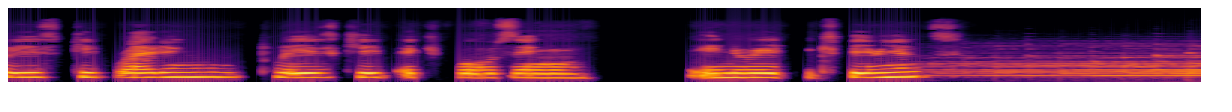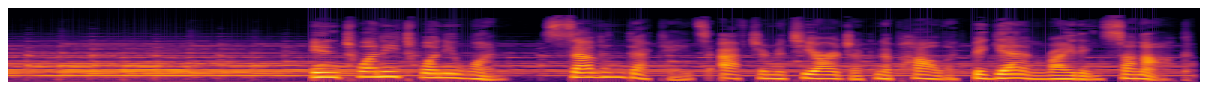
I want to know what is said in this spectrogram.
Please keep writing. Please keep exposing Inuit experience. In 2021, seven decades after Mitiarjuk Nappaaluk began writing Sanaaq,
